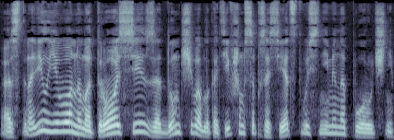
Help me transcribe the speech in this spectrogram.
остановил его на матросе, задумчиво облокотившемся по соседству с ними на поручни.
